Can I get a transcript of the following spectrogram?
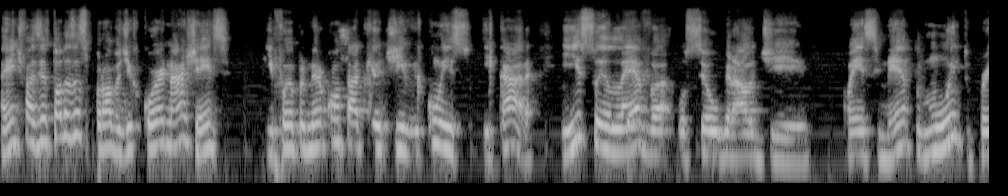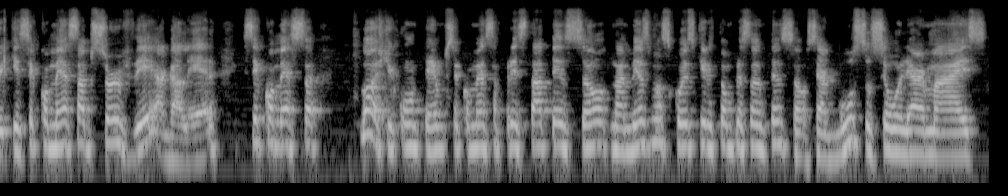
A gente fazia todas as provas de cor na agência. E foi o primeiro contato que eu tive com isso. E, cara, isso eleva o seu grau de conhecimento muito, porque você começa a absorver a galera, você começa Lógico que com o tempo você começa a prestar atenção nas mesmas coisas que eles estão prestando atenção. Você aguça o seu olhar mais,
